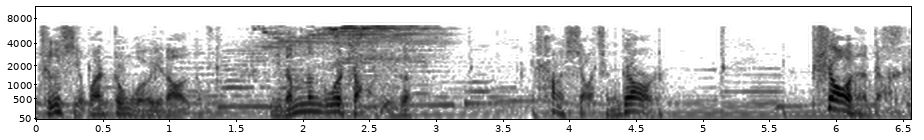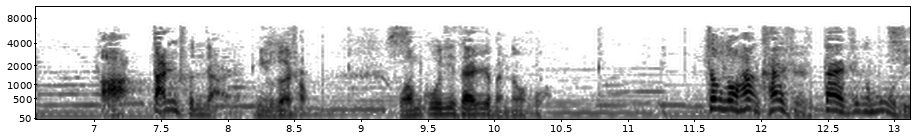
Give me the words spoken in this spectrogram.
挺喜欢中国味道的东西，你能不能给我找一个？唱小情调的，漂亮点的啊，单纯点的女歌手，我们估计在日本能火。郑东汉开始是带这个目的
